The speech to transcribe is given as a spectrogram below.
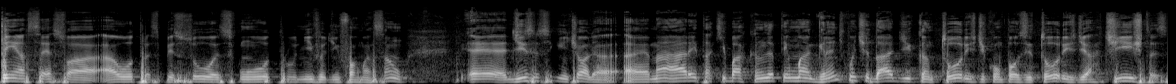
tem acesso a, a outras pessoas com outro nível de informação, é, diz o seguinte: olha, é, na área Itaquibacanga tem uma grande quantidade de cantores, de compositores, de artistas,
